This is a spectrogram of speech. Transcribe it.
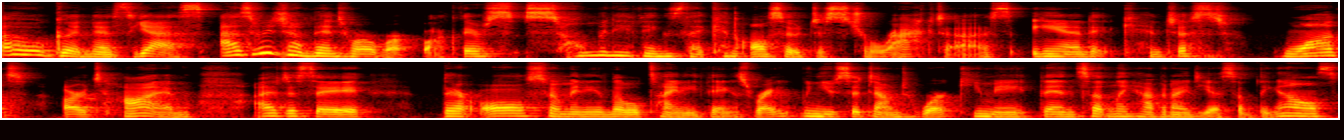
Oh, goodness. Yes. As we jump into our work block, there's so many things that can also distract us and can just want our time. I have to say, there are all so many little tiny things, right? When you sit down to work, you may then suddenly have an idea of something else.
